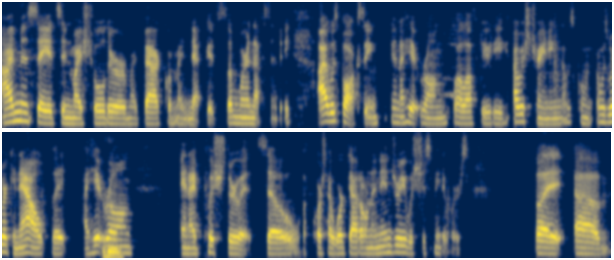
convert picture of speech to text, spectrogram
I'm gonna say it's in my shoulder or my back or my neck. It's somewhere in that vicinity. I was boxing and I hit wrong while off duty. I was training. I was going. I was working out, but I hit Mhm. wrong, and I pushed through it. So of course I worked out on an injury, which just made it worse. But um,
